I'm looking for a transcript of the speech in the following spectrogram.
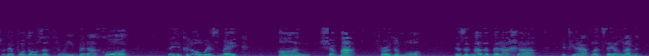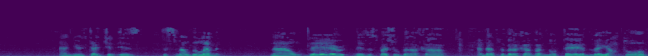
So therefore those are three berachot that you could always make on Shabbat. Furthermore, there's another beracha if you have, let's say, a lemon, and your intention is to smell the lemon. Now, there, there's a special beracha, and that's the beracha b'noter reyach tov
